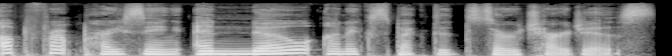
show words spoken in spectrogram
upfront pricing and no unexpected surcharges.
